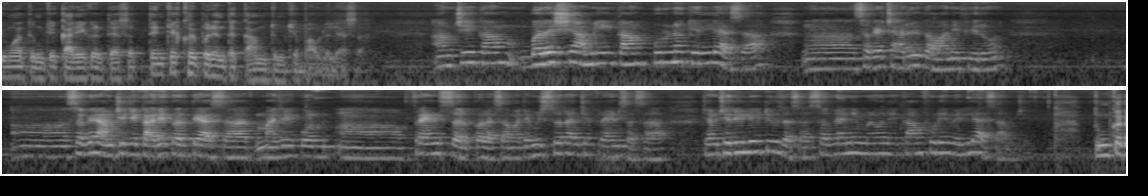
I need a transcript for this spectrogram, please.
किंवा तुमचे कार्यकर्ते आसात तेंचे खंय पर्यंत काम तुमचें पावलेलें आसा आमचें काम बरेचशें आमी काम पूर्ण केल्लें आसा सगळ्या चारूय गांवांनी फिरून. सगळे आमचे जे कार्यकर्ते आसात म्हाजे कोण फ्रेंड सर्कल आसा म्हाज्या मिस्टरांचे फ्रेंड्स आसात जे आमचे रिलेटिव्ज आसात सगळ्यांनी मेळून हें काम फुडें व्हेल्लें आसा आमचें. तुमकां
